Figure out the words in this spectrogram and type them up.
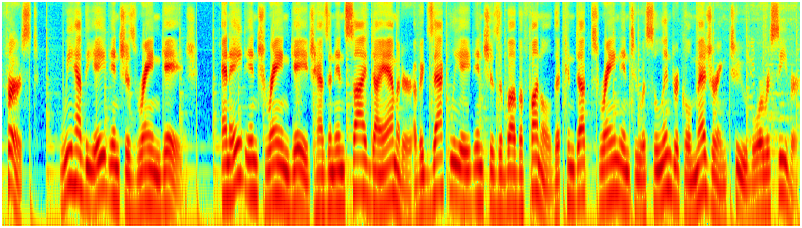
First, we have the 8 inches rain gauge. An 8-inch rain gauge has an inside diameter of exactly 8 inches above a funnel that conducts rain into a cylindrical measuring tube or receiver.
